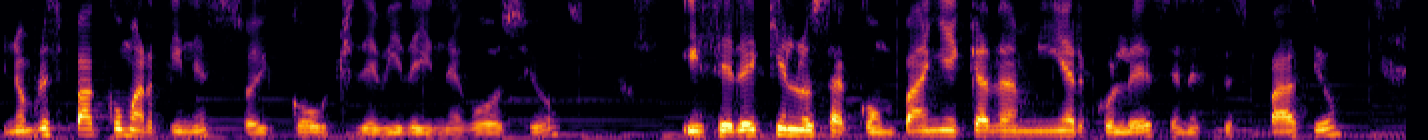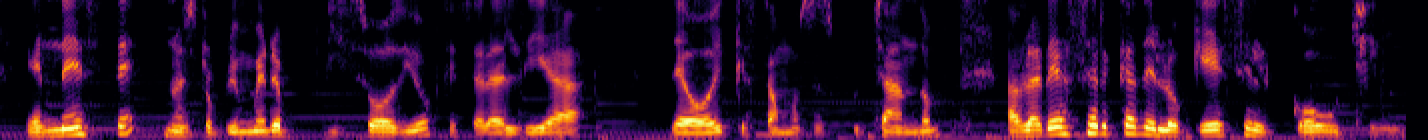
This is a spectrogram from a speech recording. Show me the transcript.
Mi nombre es Paco Martínez, soy coach de vida y negocios y seré quien los acompañe cada miércoles en este espacio, en este, nuestro primer episodio, que será el día de hoy que estamos escuchando, hablaré acerca de lo que es el coaching,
